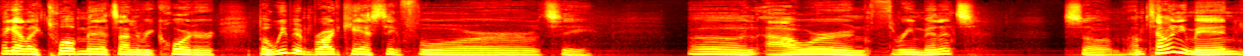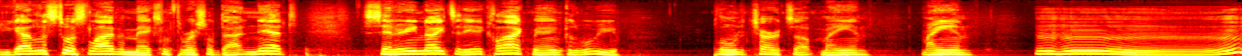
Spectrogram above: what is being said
I got like 12 minutes on the recorder, but we've been broadcasting for, let's see, uh, an hour and three minutes. So I'm telling you, man, you got to listen to us live at MaximumThreshold.net Saturday nights at 8 o'clock, man, because we'll be blowing the charts up, man. Man. Mm-hmm.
